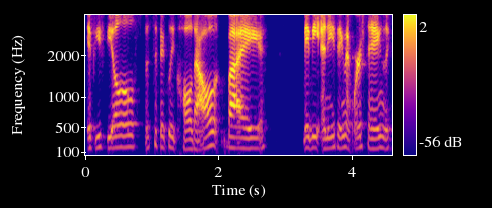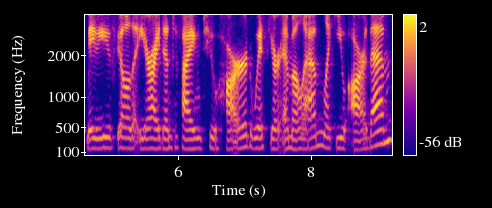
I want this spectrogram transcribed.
if you feel specifically called out by maybe anything that we're saying like maybe you feel that you're identifying too hard with your MLM like you are them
